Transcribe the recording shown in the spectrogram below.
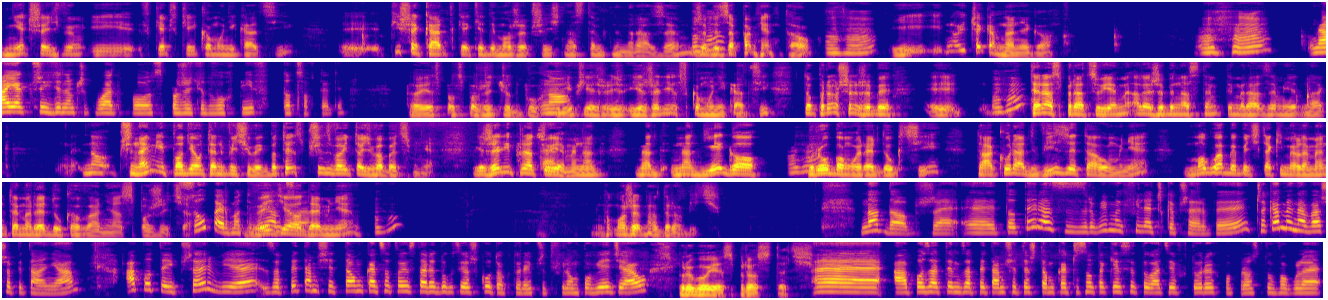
nietrzeźwym i w kiepskiej komunikacji, y, piszę kartkę, kiedy może przyjść następnym razem, mhm. żeby zapamiętał mhm. i, no i czekam na niego. Mhm. No a jak przyjdzie na przykład po spożyciu dwóch piw, to co wtedy? To jest po spożyciu dwóch no. piw. Jeżeli, jeżeli jest w komunikacji, to proszę, żeby y, mhm. teraz pracujemy, ale żeby następnym razem jednak no, przynajmniej podjął ten wysiłek, bo to jest przyzwoitość wobec mnie. Jeżeli pracujemy tak. nad, nad, nad jego mhm. próbą redukcji, to akurat wizyta u mnie mogłaby być takim elementem redukowania spożycia. Super, motywujące. Wyjdzie ode mnie, mhm. no może nadrobić. No dobrze, e, to teraz zrobimy chwileczkę przerwy. Czekamy na Wasze pytania, a po tej przerwie zapytam się Tomka, co to jest ta redukcja szkód, o której przed chwilą powiedział. Spróbuję sprostać. E, a poza tym zapytam się też Tomka, czy są takie sytuacje, w których po prostu w ogóle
